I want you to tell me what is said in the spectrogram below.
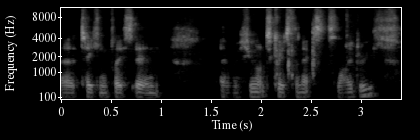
uh, taking place in. Um, if you want to go to the next slide, Ruth.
